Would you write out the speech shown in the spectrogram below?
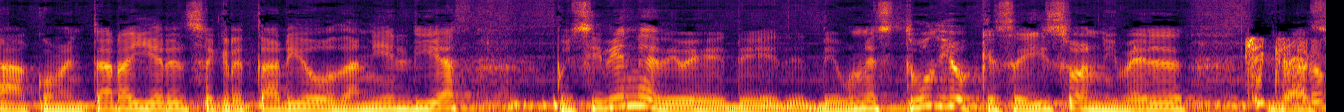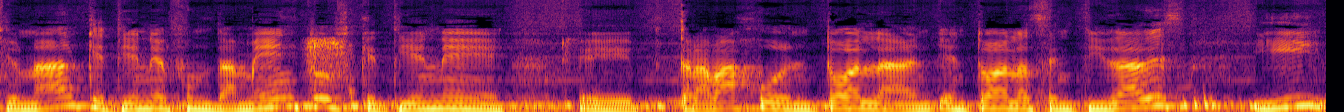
a comentar ayer el secretario Daniel Díaz, pues sí viene de, de, un estudio que se hizo a nivel nacional, que tiene fundamentos, que tiene eh, trabajo en, toda la, en todas las entidades y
